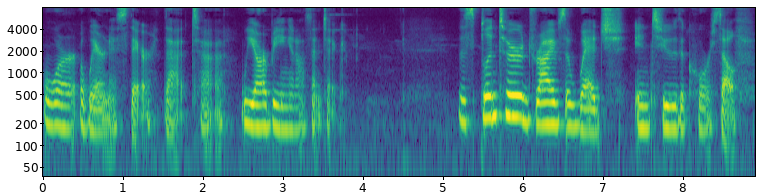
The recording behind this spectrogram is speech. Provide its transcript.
or awareness there that uh, we are being inauthentic. The splinter drives a wedge into the core self.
